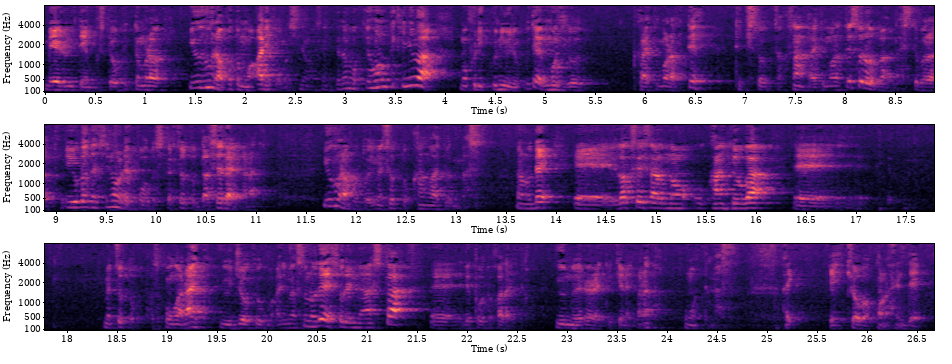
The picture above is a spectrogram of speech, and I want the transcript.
メールに添付して送ってもらうというふうなこともありかもしれませんけども基本的にはもうフリック入力で文字を書いてもらってテキストをたくさん書いてもらってそれを出してもらうという形のレポートしかちょっと出せないかなと。いうふうなことを今ちょっと考えております。なので、えー、学生さんの環境が、えー、ちょっとパソコンがないという状況もありますのでそれに合わせた、えー、レポート課題というのをやらないといけないかなと思ってます。はい、えー、今日はこの辺で。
